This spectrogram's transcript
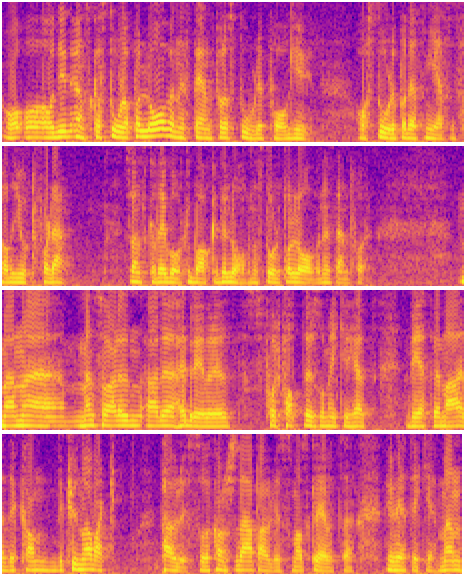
og, og, de ønska å stole på loven istedenfor å stole på Gud. Og stole på det som Jesus hadde gjort for dem. Så ønska de å gå tilbake til loven og stole på loven istedenfor. Men, eh, men så er det, er det hebreerets forfatter som ikke helt vet hvem er. Det, kan, det kunne ha vært Paulus, og kanskje det er Paulus som har skrevet det. Vi vet ikke. Men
